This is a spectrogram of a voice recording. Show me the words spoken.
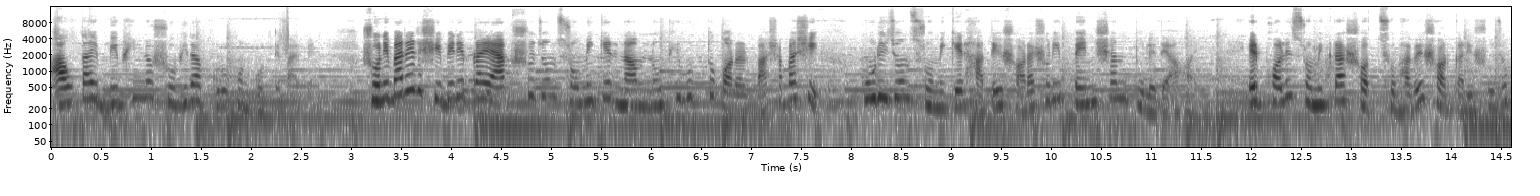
আওতায় বিভিন্ন সুবিধা গ্রহণ করতে পারবেন। শনিবারের শিবিরে প্রায় একশো জন শ্রমিকের নাম নথিভুক্ত করার পাশাপাশি কুড়ি জন শ্রমিকের হাতে সরাসরি পেনশন তুলে দেওয়া হয়। এর ফলে শ্রমিকরা স্বচ্ছভাবে সরকারি সুযোগ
